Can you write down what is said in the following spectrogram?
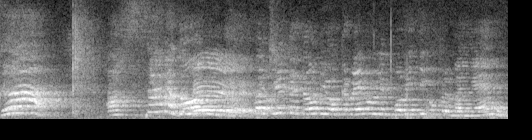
Da, a sad oni, E. pa čekajte, oni okrenuli politiku prema njemu.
